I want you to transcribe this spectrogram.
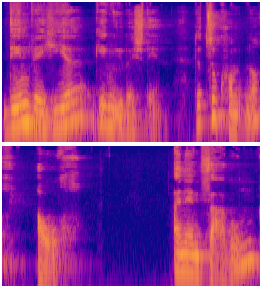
denen wir hier gegenüberstehen. Dazu kommt noch auch eine Entsagung,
